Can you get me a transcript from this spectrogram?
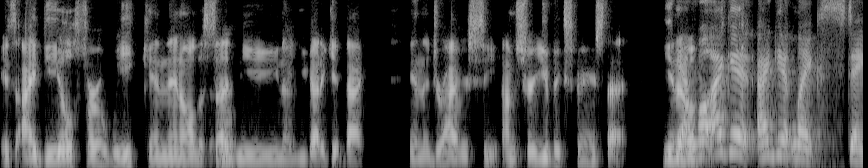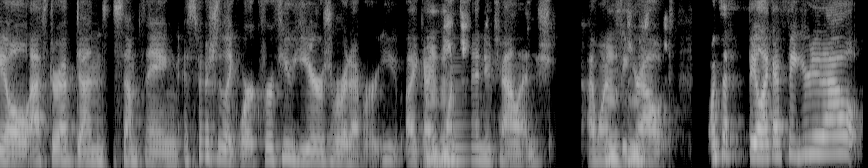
it's ideal for a week, and then all of a mm-hmm. sudden you you know you got to get back in the driver's seat. I'm sure you've experienced that. You know. Yeah, well, I get I get like stale after I've done something, especially like work for a few years or whatever. You like I mm-hmm. want a new challenge. I want to mm-hmm. figure out once I feel like I figured it out,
